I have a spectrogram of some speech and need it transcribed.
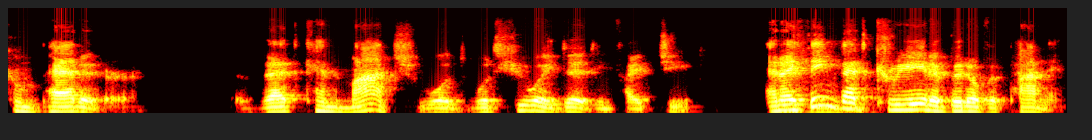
competitor that can match what what Huawei did in 5G and I think that created a bit of a panic.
